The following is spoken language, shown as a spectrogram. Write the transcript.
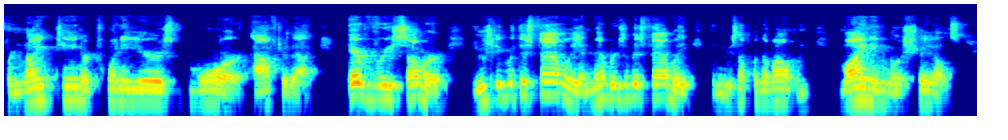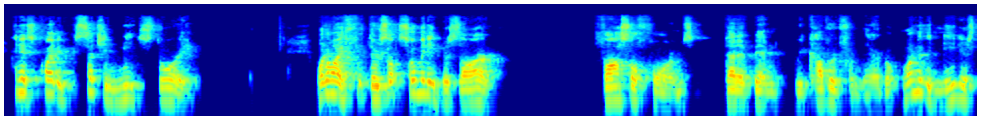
for 19 or 20 years more after that. Every summer, usually with his family and members of his family, and he was up on the mountain mining those shales. And it's quite a, such a neat story. One of my there's so, so many bizarre fossil forms that have been recovered from there. But one of the neatest,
